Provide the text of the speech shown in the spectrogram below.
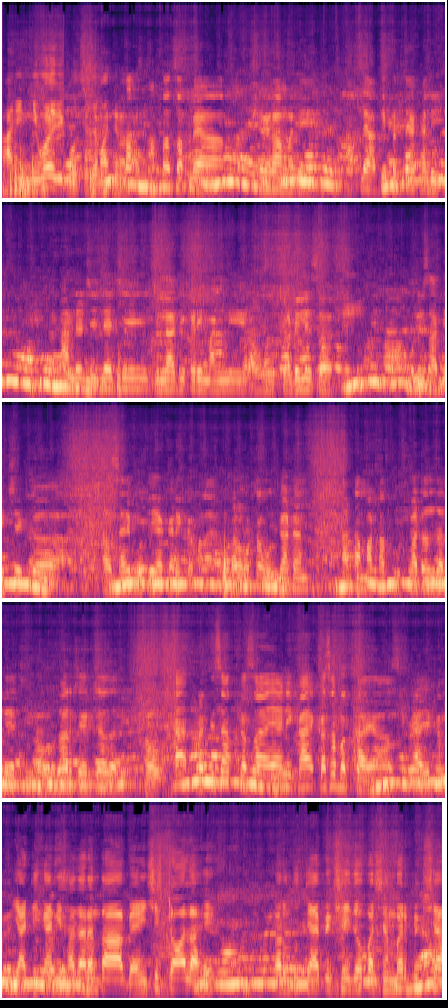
आणि निवळ महोत्सवाच्या माध्यमातून. आताच आपल्या शहरामध्ये आपल्या आधिपत्याखाली नांदेड जिल्ह्याचे जिल्हाधिकारी माननीय राहुल कर्डिले सर पोलीस अधीक्षक साहेब होते या कार्यक्रमाला. एवढं मोठं उद्घाटन थाटामाटात उद्घाटन झाले याची जोरदार चर्चा झाली. हो. काय प्रतिसाद कसा आहे आणि काय कसं बघताय या सगळ्या एकंदरीत? या ठिकाणी साधारणतः ब्याऐंशी स्टॉल आहे परंतु त्यापेक्षाही जवळपास शंभरपेक्षा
